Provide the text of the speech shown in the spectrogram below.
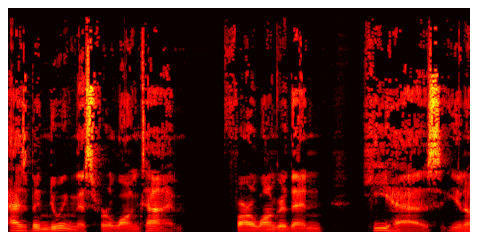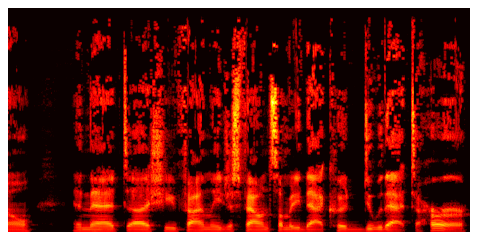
has been doing this for a long time, far longer than he has, you know, and that, uh, she finally just found somebody that could do that to her.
